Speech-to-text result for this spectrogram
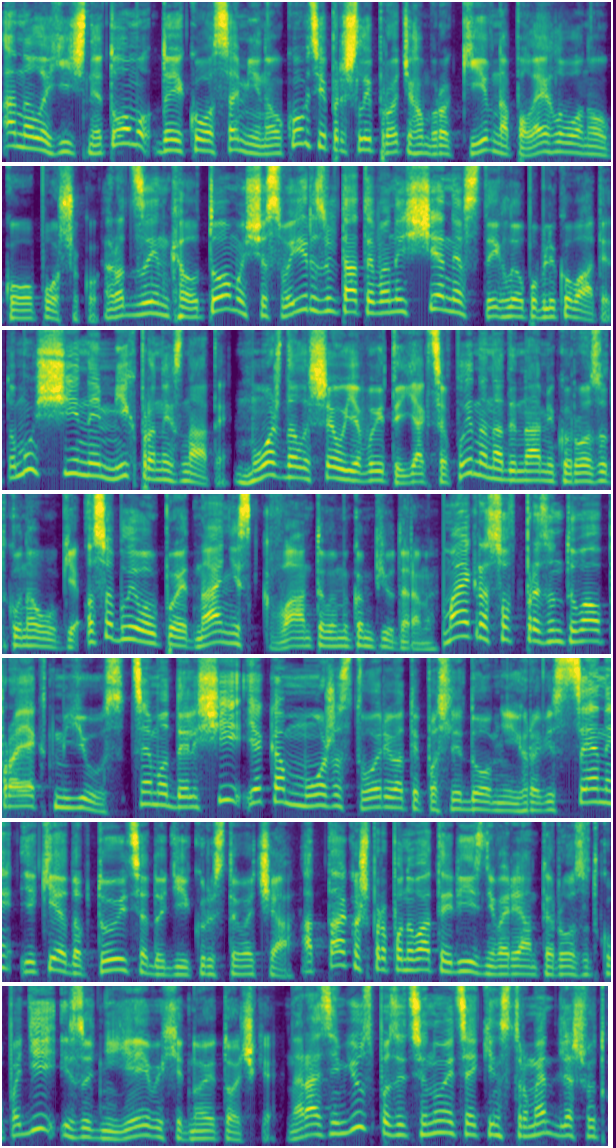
аналогічне тому, до якого самі науковці прийшли протягом років наполегливого наукового пошуку. Родзинка у тому, що свої результати вони ще не встигли опублікувати, тому ще не міг про них знати. Можна лише уявити, як це вплине на динаміку розвитку науки, особливо у поєднанні з квантовими комп'ютерами. Microsoft презентував проект Muse. Це модель Xi, яка може створювати послідовні ігрові сцени, які адаптуються до дій користувача, а також пропонувати різні варіанти розвитку подій із однієї вихідної точки. Наразі Muse позиціонується як інструмент для швидкого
